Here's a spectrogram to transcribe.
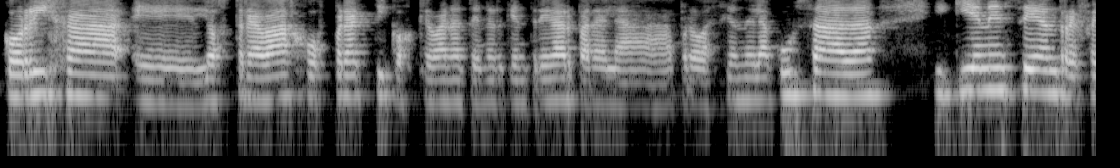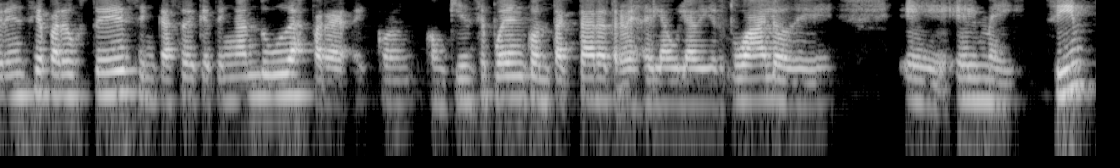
corrija eh, los trabajos prácticos que van a tener que entregar para la aprobación de la cursada y quienes sean referencia para ustedes en caso de que tengan dudas para, eh, con, con quien se pueden contactar a través del aula virtual o de eh, mail. ¿Sí?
